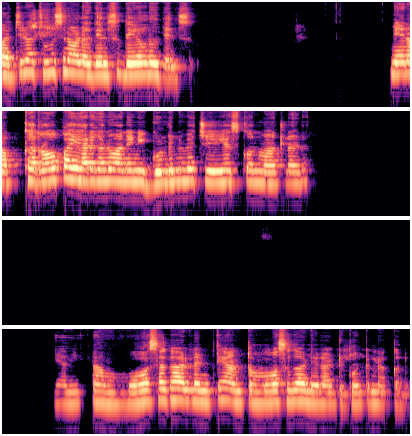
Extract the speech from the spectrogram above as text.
మధ్యలో చూసిన వాళ్ళకి తెలుసు దేవుడికి తెలుసు. నేను ఒక్క రూపాయి అడగను అని నీ గుండెల మీద చేసుకొని మాట్లాడు. ఎంత మోసగాళ్ళంటే అంత మోసగాళ్ళు ఇలాంటి గుంట నక్కలు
